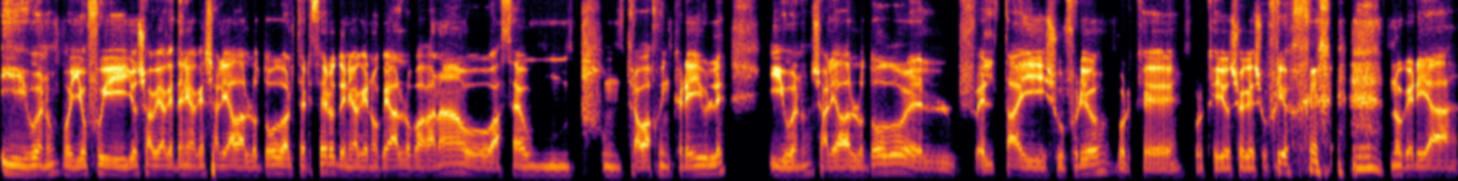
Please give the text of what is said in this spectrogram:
Y bueno, pues yo fui, yo sabía que tenía que salir a darlo todo al tercero, tenía que noquearlo para ganar o hacer un, un trabajo increíble. Y bueno, salí a darlo todo. El, el Tai sufrió, porque, porque yo sé que sufrió. no, quería,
